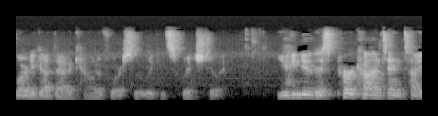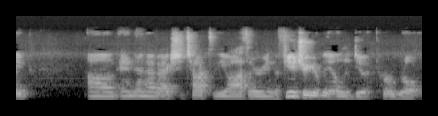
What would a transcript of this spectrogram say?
already got that accounted for so that we can switch to it. You can do this per content type, um, and then I've actually talked to the author. In the future, you'll be able to do it per role.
